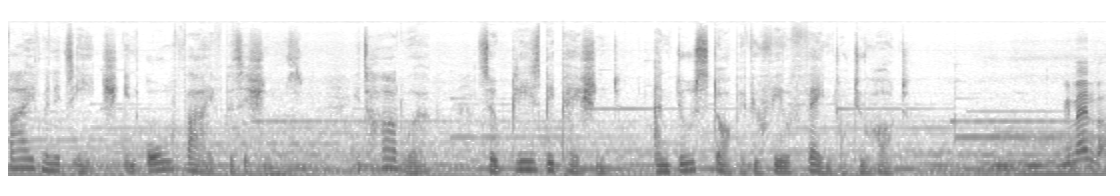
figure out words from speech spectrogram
five minutes each in all five positions. It's hard work, so please be patient and do stop if you feel faint or too hot. Remember,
